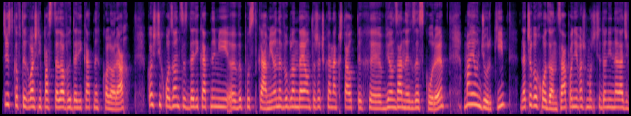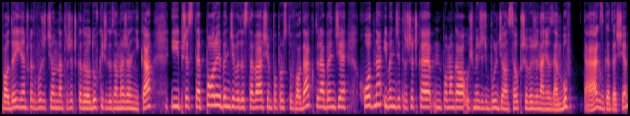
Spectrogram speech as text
wszystko w tych właśnie pastelowych, delikatnych kolorach. Kości chłodzące z delikatnymi yy, wypustkami, one wyglądają troszeczkę na kształt tych yy, wiązanych ze skóry. Mają dziurki, Dlaczego chłodząca? Ponieważ możecie do niej nalać wody i na przykład włożyć ją na troszeczkę do lodówki czy do zamrażalnika i przez te pory będzie wydostawała się po prostu woda, która będzie chłodna i będzie troszeczkę mm, pomagała uśmierzyć ból dziąseł przy wyrzynaniu zębów. Tak, zgadza się.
